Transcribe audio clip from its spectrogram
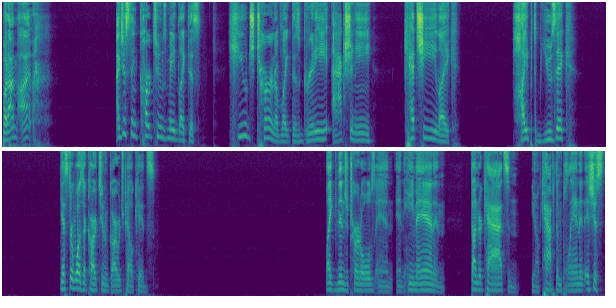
but I'm I I just think cartoons made like this huge turn of like this gritty, actiony, catchy, like hyped music. Yes, there was a cartoon of Garbage Pail Kids. Like Ninja Turtles and and He-Man and Thundercats and you know Captain Planet. It's just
